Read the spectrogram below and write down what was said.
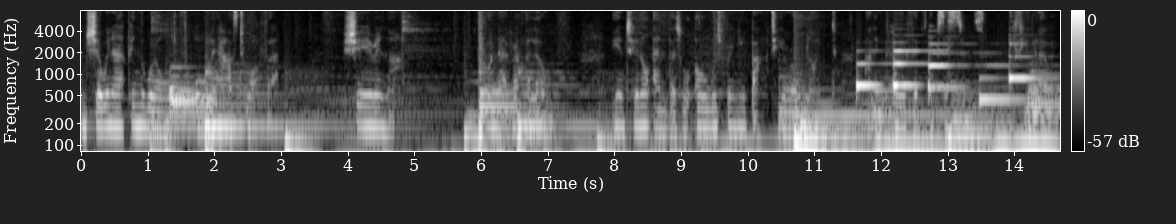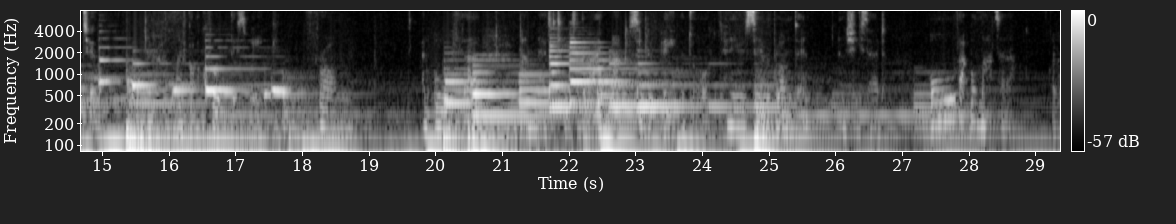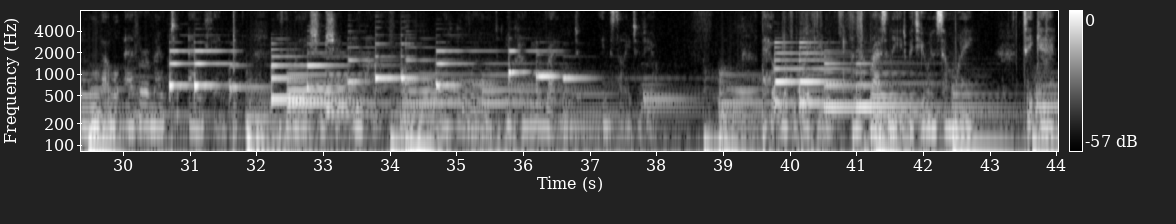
And showing up in the world for all it has to offer. Sharing that. You are never alone. The internal embers will always bring you back to your own light and imperfect existence if you allow it to. I've got a quote this week from an author um, and meditator that I absolutely adore. Her name is Sarah Blondin, and she said, All that will matter, all that will ever amount to anything, is the relationship you have resonated with you in some way. Take care.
